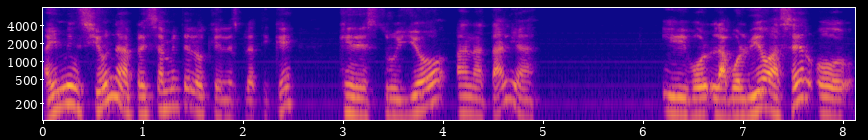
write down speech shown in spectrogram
ahí menciona precisamente lo que les platiqué, que destruyó a Natalia y vol- la volvió a hacer, o,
